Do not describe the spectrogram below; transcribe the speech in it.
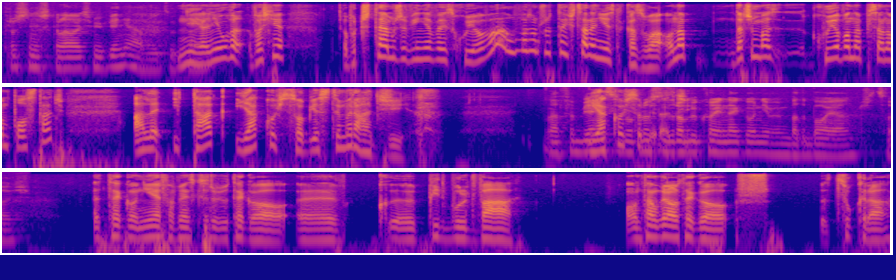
proszę nie szkalować mi wieniawy tutaj. Nie, ja nie uważam, właśnie, bo czytałem, że Wieniawa jest chujowa, a uważam, że tutaj wcale nie jest taka zła. Ona, znaczy ma chujowo napisaną postać, ale i tak jakoś sobie z tym radzi. A Fabiański jakoś po sobie prostu radzi. zrobił kolejnego, nie wiem, Bad Boya czy coś. Tego nie, Fabiański zrobił tego k- Pitbull 2. On tam grał tego sz, cukra.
